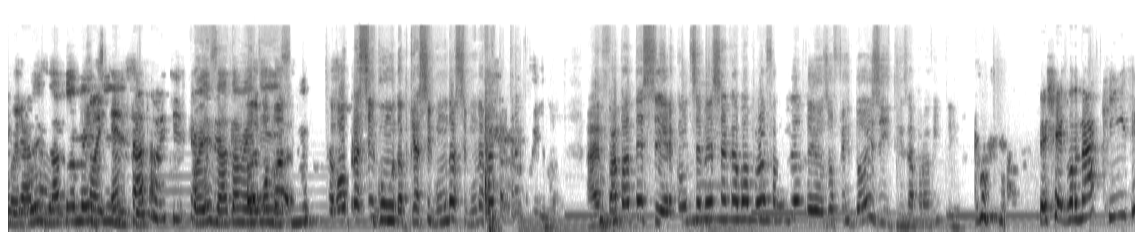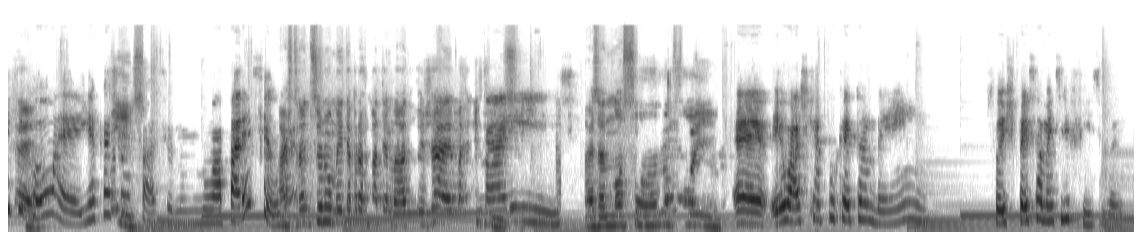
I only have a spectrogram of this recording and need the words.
foi, exatamente foi isso. Exatamente isso foi exatamente eu vou, isso. Eu vou pra segunda, porque a segunda, a segunda vai estar tranquila. Aí vai pra terceira. Quando você vê, você acabou a prova, eu falo, meu Deus, eu fiz dois itens a prova inteira. Você chegou na 15 e é. ficou, é. E a questão fácil, não, não apareceu. Mas né? tradicionalmente a prova matemática já é mais difícil. Mas, Mas a nosso ano foi. É, eu acho que é porque também foi especialmente difícil, velho.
